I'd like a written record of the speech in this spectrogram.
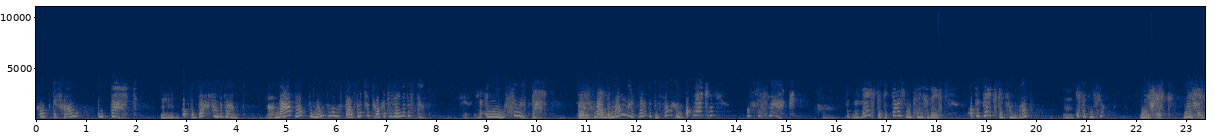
koopt de vrouw een taart Hm. op de dag van de brand. Nou, Nadat de man verondersteld wordt vertrokken te zijn naar de stad. Ja, een nieuw soort taart. Maar de man maakt later toevallig een opmerking over de smaak. Het bewijst dat hij thuis moet zijn geweest op het tijdstip van de brand. Hmm. Is dat niet zo? Niet gek, niet gek.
